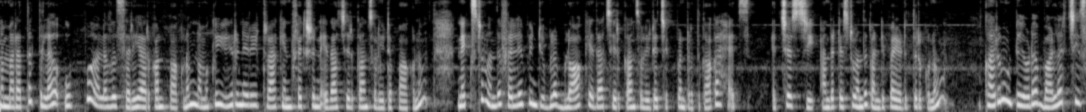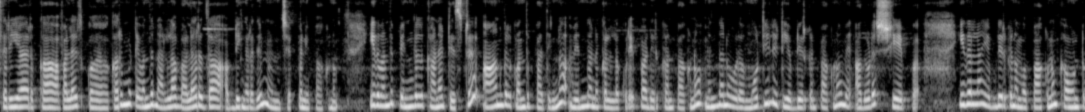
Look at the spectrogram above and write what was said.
நம்ம ரத்தத்தில் உப்பு அளவு சரியாக இருக்கான்னு பார்க்கணும். நமக்கு யூரினரி ட்ராக் இன்ஃபெக்ஷன் ஏதாச்சும் இருக்கான்னு சொல்லிட்டு பார்க்கணும். நெக்ஸ்ட்டு வந்து ஃபெலிப்பின் டியூப்பில் பிளாக் ஏதாச்சும் இருக்கான்னு சொல்லிட்டு செக் பண்ணுறதுக்காக ஹெச் ஹெச்எஸ்ஜி அந்த டெஸ்ட் வந்து கண்டிப்பாக எடுத்துருக்கணும். கருமுட்டையோட வளர்ச்சி சரியாக இருக்கா? வளர் கருமுட்டை வந்து நல்லா வளருதா? அப்படிங்கிறதையும் நம்ம செக் பண்ணி பார்க்கணும். இது வந்து பெண்களுக்கான டெஸ்ட்டு ஆண்களுக்கு வந்து பார்த்திங்கன்னா விந்தணுக்களில் குறைபாடு இருக்கான்னு பார்க்கணும். விந்தணுவோட மொட்டிலிட்டி எப்படி இருக்குன்னு பார்க்கணும். அதோட ஷேப்பு இதெல்லாம் எப்படி இருக்குன்னு நம்ம பார்க்கணும். கவுண்ட்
